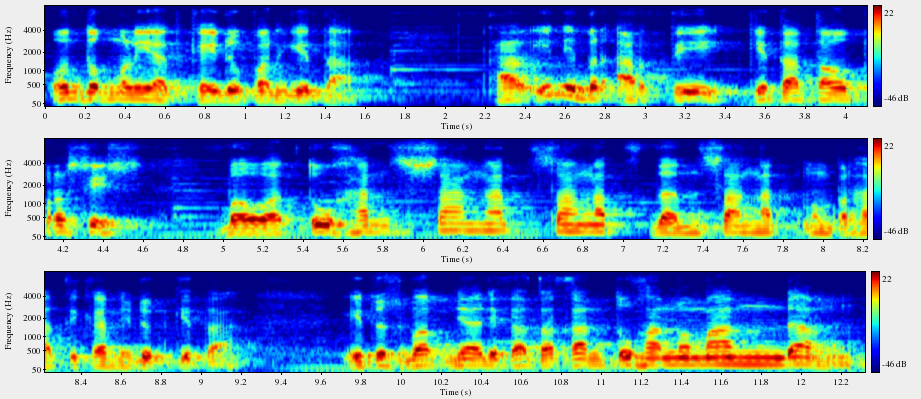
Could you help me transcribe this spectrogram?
untuk melihat kehidupan kita. Hal ini berarti kita tahu persis bahwa Tuhan sangat-sangat dan sangat memperhatikan hidup kita. Itu sebabnya dikatakan Tuhan memandang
